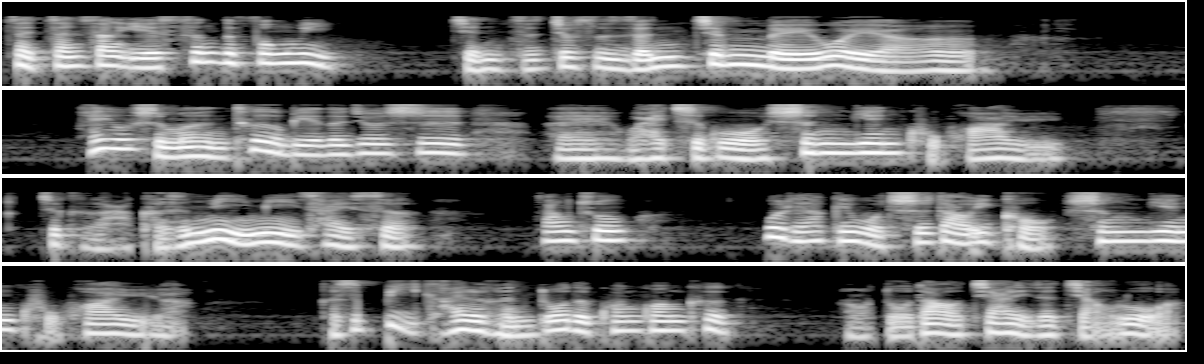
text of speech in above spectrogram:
再沾上野生的蜂蜜，简直就是人间美味啊！还有什么很特别的？就是，哎，我还吃过生腌苦花鱼。这个啊，可是秘密菜色。当初为了要给我吃到一口生腌苦花鱼啊，可是避开了很多的观光客，哦，躲到家里的角落啊，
